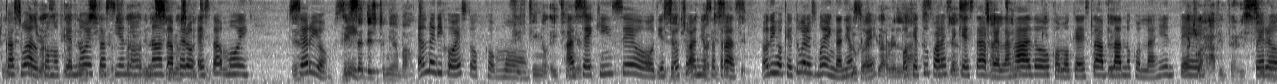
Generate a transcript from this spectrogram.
it, casual, are- como que no very está serious. We are haciendo nada, pero meeting. está muy Yeah. serio. He Sí. said this to me about Él me dijo esto como 15 or 18 years hace ago. 15 o said, 18 "You are años atrás. Él dijo que tú eres muy engañoso, like ¿eh? Porque tú parece que estás relajado, people, como que está hablando con la gente, pero.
